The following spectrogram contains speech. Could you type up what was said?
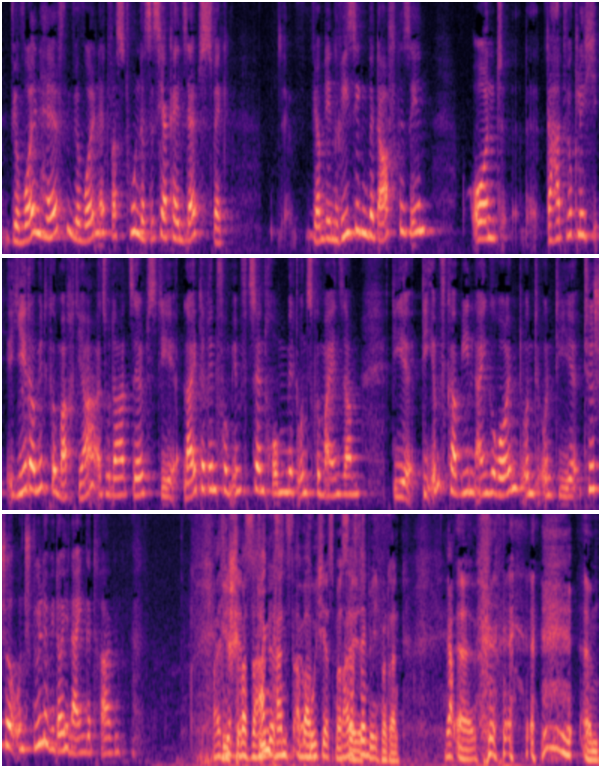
wir wollen helfen, wir wollen etwas tun. Das ist ja kein Selbstzweck. Wir haben den riesigen Bedarf gesehen und da hat wirklich jeder mitgemacht, ja. Also da hat selbst die Leiterin vom Impfzentrum mit uns gemeinsam die, die Impfkabinen eingeräumt und, und die Tische und Stühle wieder hineingetragen. Weiß nicht, ob du was sagen das, kannst, aber. Ruhig jetzt, Marcel, jetzt bin ich mal dran. Ja. Äh, ähm,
